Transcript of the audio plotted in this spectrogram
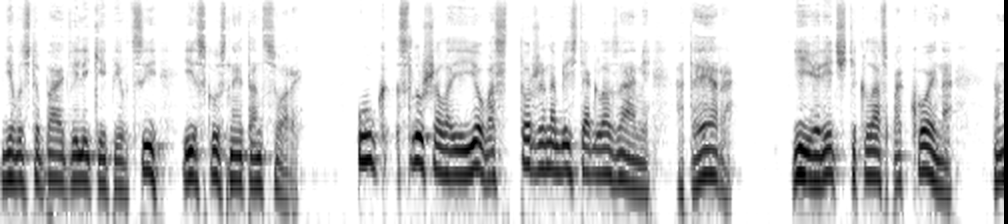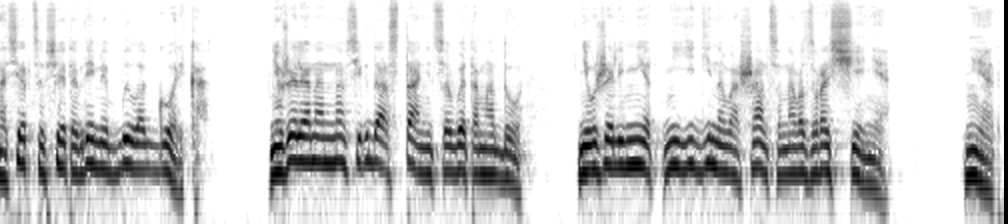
где выступают великие певцы и искусные танцоры. Ук слушала ее, восторженно блестя глазами, а Тера... Ее речь текла спокойно, но на сердце все это время было горько. Неужели она навсегда останется в этом аду? Неужели нет ни единого шанса на возвращение? Нет,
